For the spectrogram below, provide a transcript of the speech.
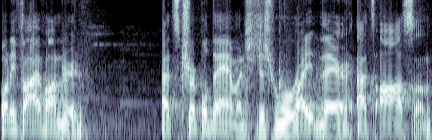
2500. That's triple damage just right there. That's awesome.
